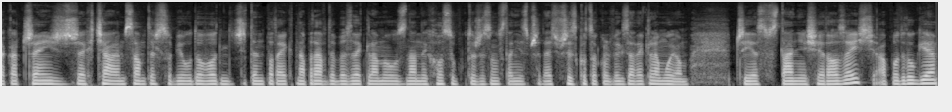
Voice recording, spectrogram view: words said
taka część, że chciałem sam też sobie udowodnić, czy ten projekt naprawdę bez reklamy uznanych osób, którzy są w stanie sprzedać wszystko, cokolwiek zareklamują, czy jest w stanie się rozejść, a po drugie,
